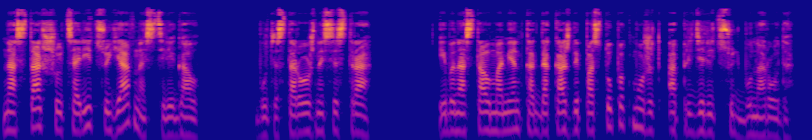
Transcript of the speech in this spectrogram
на старшую царицу, явно остерегал. «Будь осторожна, сестра ибо настал момент, когда каждый поступок может определить судьбу народа.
